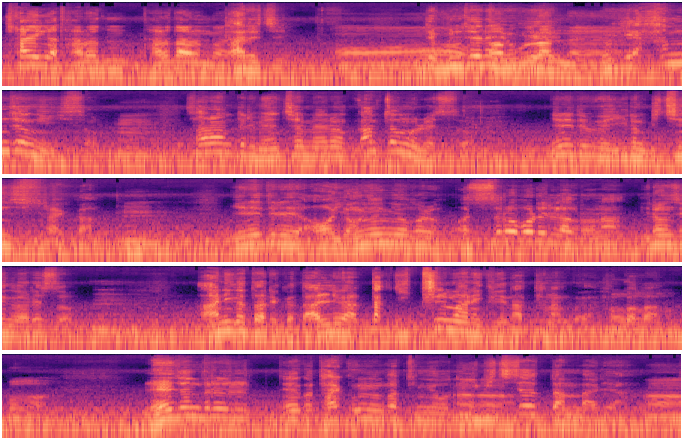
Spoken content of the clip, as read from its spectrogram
차이가 다르, 다르다는 거네 다르지. 어, 근데 문제는 나 여기에, 몰랐네 여기에 함정이 있어. 음, 사람들이 맨 처음에는 깜짝 놀랐어. 얘네들 왜 이런 미친 짓을 할까? 음, 얘네들이 어, 영향력을 어, 쓸어버리려고 그러나? 이런 생각을 했어. 음. 아니가 다를까 난리가 딱 이틀 만에 그게 나타난 거야. 효과가. 뭐가 레전드를 그 달콩형 같은 경우도 어, 입이 어. 찢어졌단 말이야. 어.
